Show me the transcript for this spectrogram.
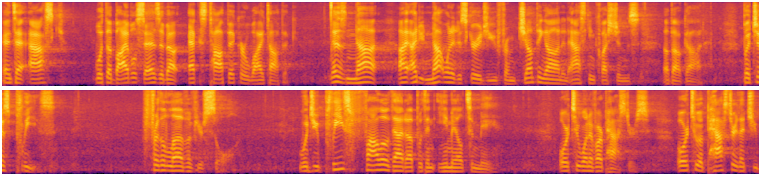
and to ask what the Bible says about X topic or Y topic. That is not, I, I do not want to discourage you from jumping on and asking questions about God. But just please, for the love of your soul, would you please follow that up with an email to me or to one of our pastors or to a pastor that you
